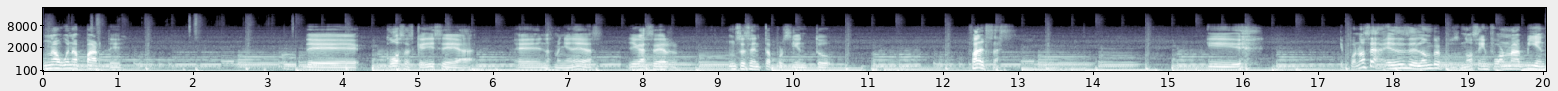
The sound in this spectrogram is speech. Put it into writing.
Una buena parte de cosas que dice en las mañaneras llega a ser un 60% falsas. Y, y pues no sé, ese es el hombre, pues no se informa bien.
